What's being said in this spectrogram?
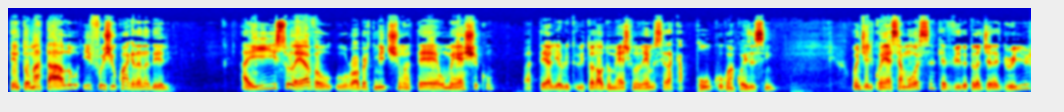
tentou matá-lo e fugiu com a grana dele. Aí isso leva o, o Robert Mitchum até o México, até ali o litoral do México, não lembro se era Acapulco, alguma coisa assim, onde ele conhece a moça, que é vivida pela Janet Greer,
